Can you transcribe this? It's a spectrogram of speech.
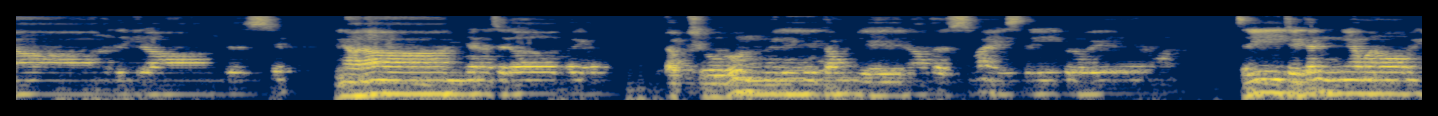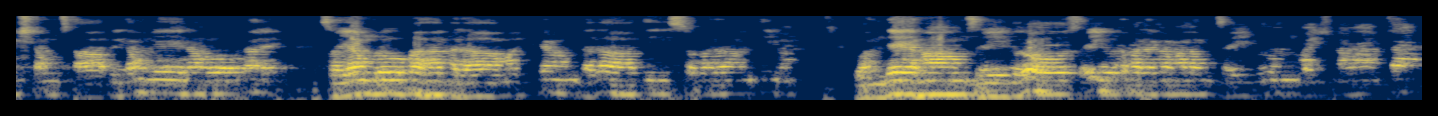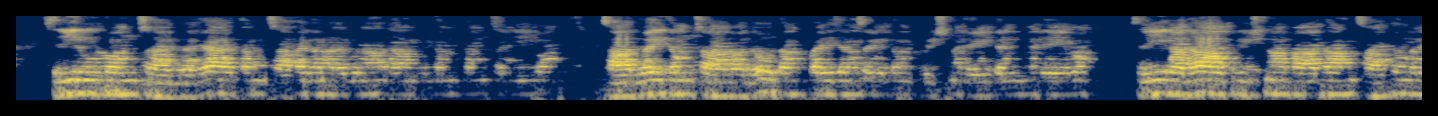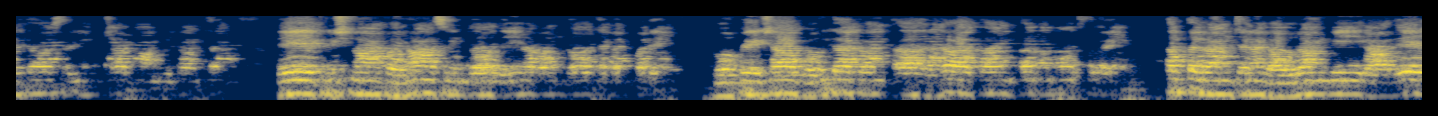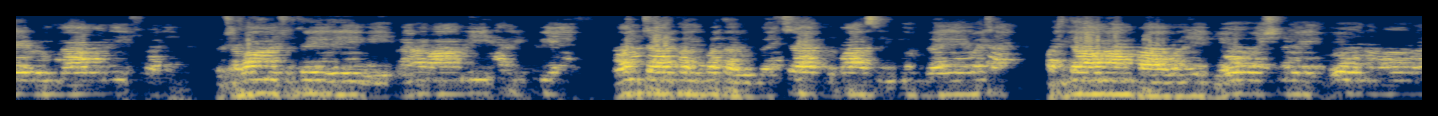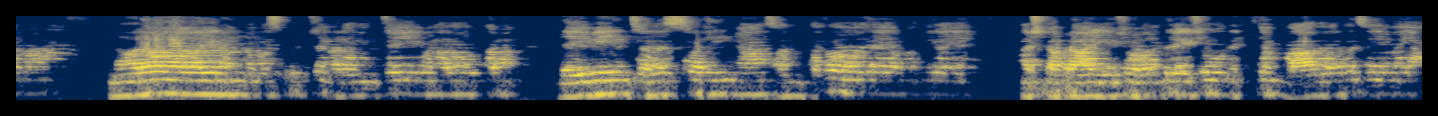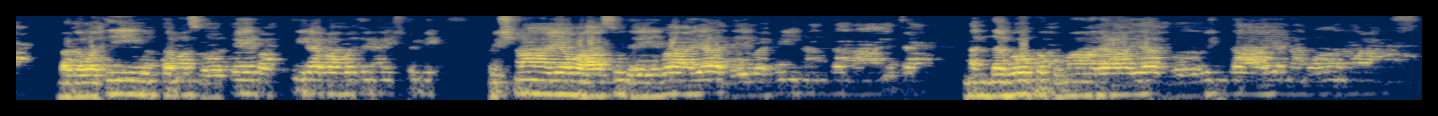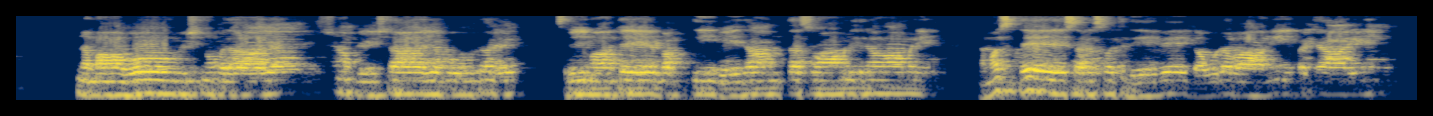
अज्ञानतिमिरान्धस्य ज्ञानाञ्जनशलाकय चक्षुरुन्मिलितं येन तस्मै श्रीगुरवे नमः श्रीचैतन्यमनोभीष्टं स्थापितं येन भूतले स्वयं रूपः कदा मह्यं ददाति स्वपदान्तिकम् वन्देऽहं श्रीगुरो श्रीयुतपदकमलं श्रीगुरुं वैष्णवां च श्रीरूपं साग्रजातं सहगणरघुनाथान्वितं तं सजीवं साद्वैतं सावधूतं परिजनसहितं कृष्णचैतन्यदेवं श्रीरधा कृष्णपादां साधुललिता श्रीशाखान्वितां च। हे कृष्णा, करुणा, सिन्धो, दीनबन्धो, जगत्पते। गोपेश गोपिकान्त राधाकान्त नमोस्तुते तप्तकाञ्चन, गौराङ्गी, राधे वृन्दावनेश्वरि वृषभानुसुते देवी प्रणमामि हरिप्रिये वञ्चकल्पतरुभ्यश्च कृपा सिन्धुभ्यैव च पतितानां पावनेभ्यो वैष्णवेभ्यो नमो नमः नारायणं नमस्कृत्य नरं चैव नरोत्तमम् देवीं सरस्वतीं व्यासं ततो जयमुदीरये अष्टप्रायेषु भद्रेषु नित्यं भागवतसेवया भगवती उत्तमश्लोके भक्तिरभवति नैष्टिकी कृष्णाय वासुदेवाय देवकी नन्दनाय च नन्दगोपकुमाराय गोविन्दाय नमो नमः नमो ॐ विष्णुपदाय कृष्णप्रेष्ठाय भूतले श्रीमाते भक्ति वेदांत स्वामी नामने नमस्ते सरस्वती देवे गौरवाणी प्रचारिणे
